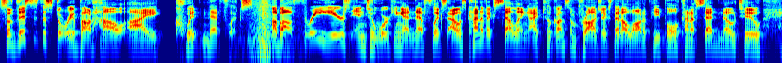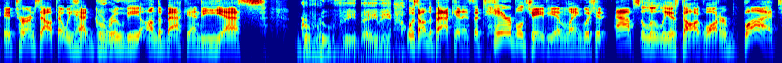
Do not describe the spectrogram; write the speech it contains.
So, this is the story about how I quit Netflix. About three years into working at Netflix, I was kind of excelling. I took on some projects that a lot of people kind of said no to. It turns out that we had Groovy on the back end. Yes. Groovy, baby. Was on the back end. It's a terrible JVM language. It absolutely is dog water, but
